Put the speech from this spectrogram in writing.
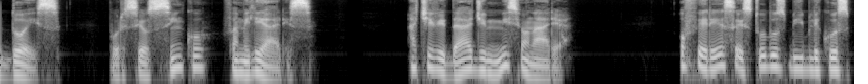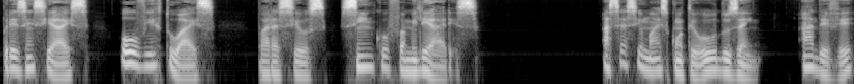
2. Por seus cinco familiares. Atividade missionária. Ofereça estudos bíblicos presenciais ou virtuais para seus cinco familiares. Acesse mais conteúdos em adv.st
